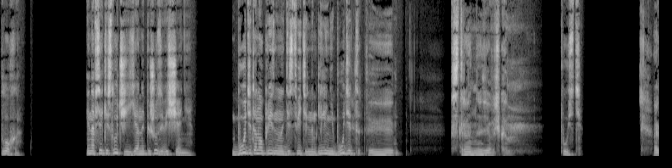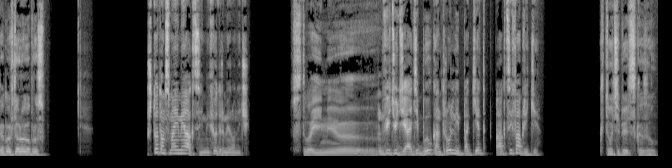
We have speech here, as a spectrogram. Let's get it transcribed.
Плохо. И на всякий случай я напишу завещание. Будет оно признано действительным или не будет, Ты странная девочка. пусть. А какой второй вопрос? Что там с моими акциями, Федор Миронович? С твоими... э, Ведь у дяди был контрольный пакет акций фабрики. Кто тебе это сказал?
